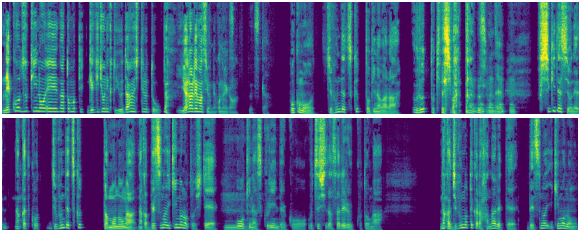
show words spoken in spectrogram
猫好きの映画と思って劇場に行くと油断してるとやられますよね この映画は。ですか。僕も自分で作っておきながら、うるっと来てしまったんですよね。不思議ですよね。なんかこう、自分で作ったものが、なんか別の生き物として、うん大きなスクリーンでこう、映し出されることが、なんか自分の手から離れて、別の生き物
